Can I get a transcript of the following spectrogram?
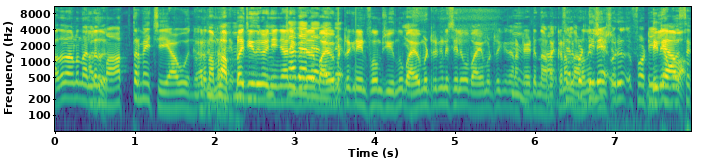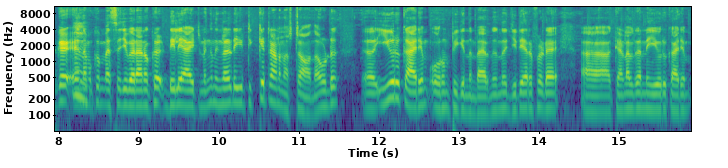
അതാണ് നല്ലത്. മാത്രമേ ചെയ്യാവൂ എന്ന് നമ്മൾ അപ്ലൈ ചെയ്ത് കഴിഞ്ഞ് കഴിഞ്ഞാൽ ബയോമെട്രിക്കിന് ഇൻഫോം ചെയ്യുന്നു. ബയോമെട്രിക്കിന് ചെല്ലുമ്പോൾ ബയോമെട്രിക് കറക്റ്റ് ആയിട്ട് നടക്കണം ചിലപ്പോൾ ഡിലേ ഒരു ഫോർട്ടി അവേഴ്സ് ഒക്കെ നമുക്ക് മെസ്സേജ് വരാനൊക്കെ ഡിലേ ആയിട്ടുണ്ടെങ്കിൽ നിങ്ങളുടെ ഈ ടിക്കറ്റാണ് നഷ്ടമാവുന്നത്. അതുകൊണ്ട് ഈ ഒരു കാര്യം ഓർമ്മിപ്പിക്കുന്നുണ്ടായിരുന്നു. ഇന്ന് ജി ഡി ആർ എഫയുടെ കേണൽ തന്നെ ഈ ഒരു കാര്യം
